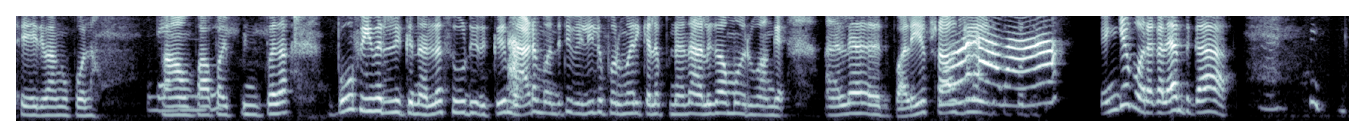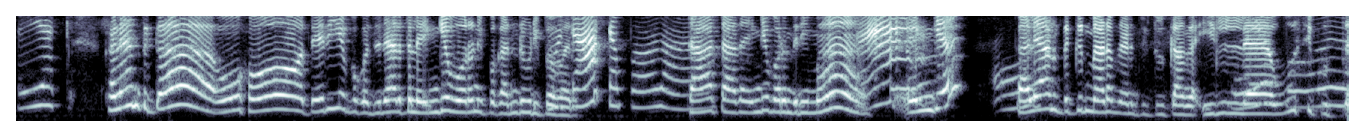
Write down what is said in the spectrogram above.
சரி வாங்க போகலாம் பாவம் பாப்பா இப்போ இப்போதான் இப்போ ஃபீவர் இருக்குது நல்ல சூடு இருக்குது மேடம் வந்துட்டு வெளியில் போகிற மாதிரி கிளப்புனா தான் அழுகாமல் வருவாங்க. அதனால் அது பழைய ஃப்ராக்கு எங்கே போகிற கல்யாணத்துக்கா? கல்யாணத்துக்கா? ஓஹோ தெரியும் இப்போ கொஞ்ச நேரத்தில் எங்கே போகிறோன்னு இப்போ கண்டுபிடிப்ப பாரு. டாட்டா தான் எங்கே போகிறோம் தெரியுமா? எங்கே? கல்யாணத்துக்குன்னு மேடம் நினச்சிக்கிட்டு இருக்காங்க. இல்லை ஊசி குத்த.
